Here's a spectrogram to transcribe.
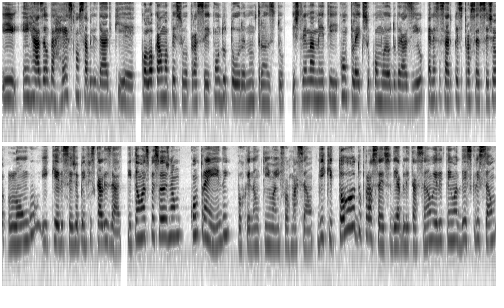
e em razão da responsabilidade que é colocar uma pessoa para ser condutora num trânsito extremamente complexo como é o do Brasil, é necessário que esse processo seja longo e que ele seja bem fiscalizado. Então as pessoas não compreendem, porque não tinham a informação de que todo o processo de habilitação ele tem uma descrição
